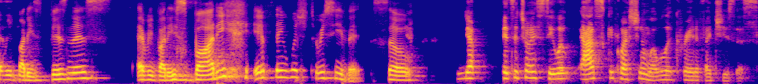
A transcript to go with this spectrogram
everybody's business, everybody's body, if they wish to receive it. So, Yep, it's a choice. See what, ask a question. What will it create if I choose this?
